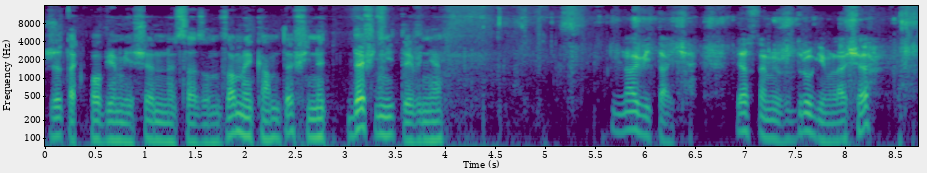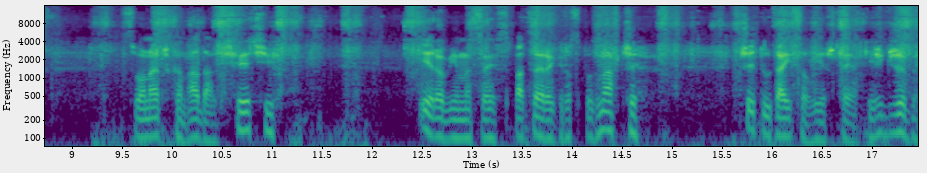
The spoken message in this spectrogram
że tak powiem jesienny sezon zamykam defini- definitywnie. No i witajcie. Jestem już w drugim lesie. Słoneczko nadal świeci. I robimy sobie spacerek rozpoznawczy. Czy tutaj są jeszcze jakieś grzyby.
